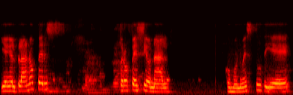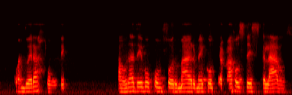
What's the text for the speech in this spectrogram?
y en el plano profesional, como no estudié cuando era joven, ahora debo conformarme con trabajos de esclavos.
